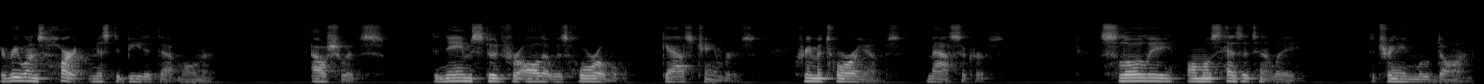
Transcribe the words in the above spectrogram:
Everyone's heart missed a beat at that moment. Auschwitz. The name stood for all that was horrible, gas chambers, crematoriums, massacres. Slowly, almost hesitantly, the train moved on,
